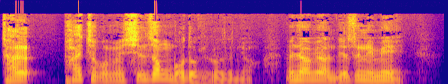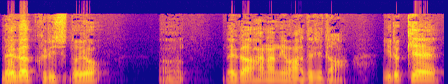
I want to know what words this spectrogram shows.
잘 파헤쳐 보면 신성 모독이거든요. 왜냐하면 예수님이 내가 그리스도요, 어, 내가 하나님 아들이다. 이렇게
